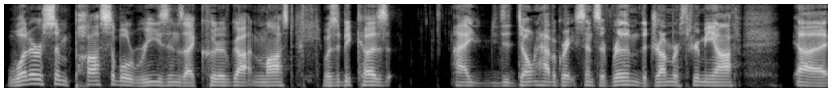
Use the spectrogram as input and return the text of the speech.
What are some possible reasons I could have gotten lost? Was it because I don't have a great sense of rhythm. The drummer threw me off. Uh,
